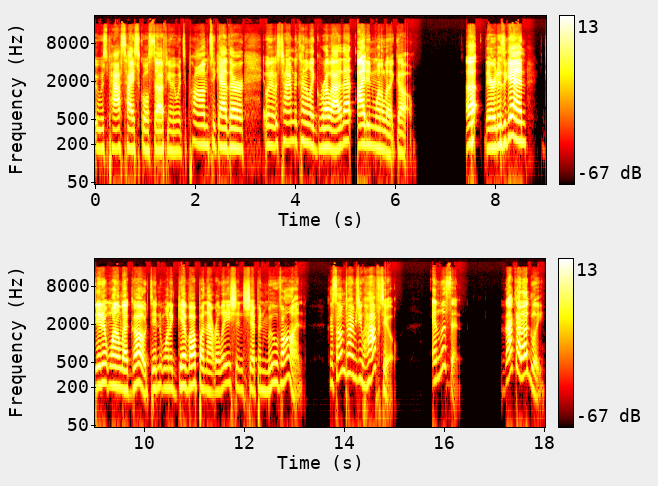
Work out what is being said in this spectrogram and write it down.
it was past high school stuff, you know, we went to prom together. When it was time to kind of like grow out of that, I didn't want to let it go. Uh, there it is again didn't want to let go, didn't want to give up on that relationship and move on. Because sometimes you have to. And listen, that got ugly.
